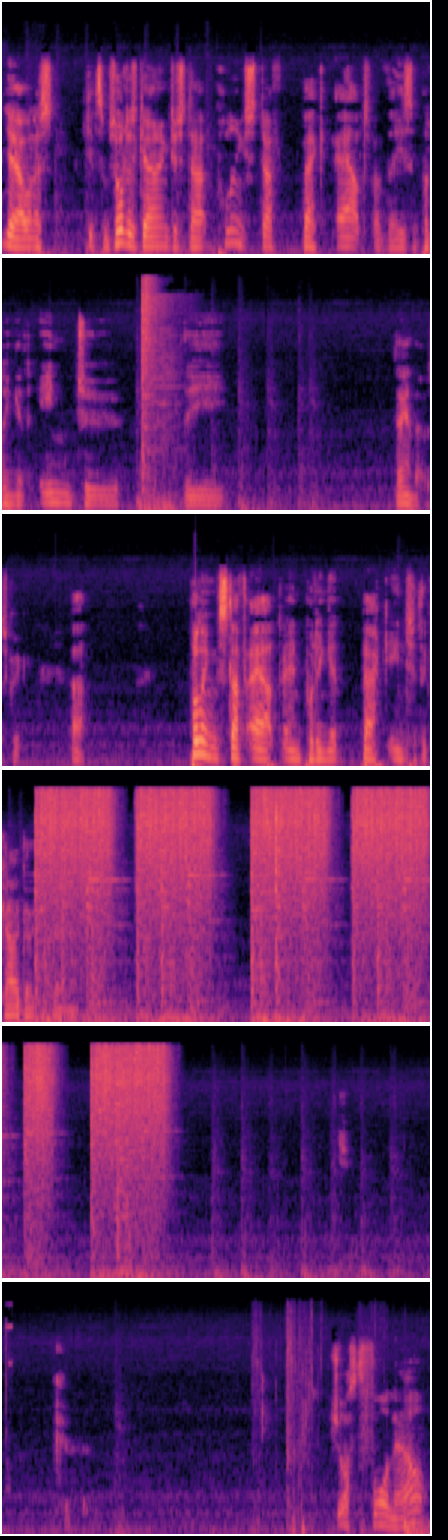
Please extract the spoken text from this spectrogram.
Yeah, I want to get some sorters going to start pulling stuff back out of these and putting it into the... Damn, that was quick. Ah, pulling stuff out and putting it back into the cargo container. Just for now,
